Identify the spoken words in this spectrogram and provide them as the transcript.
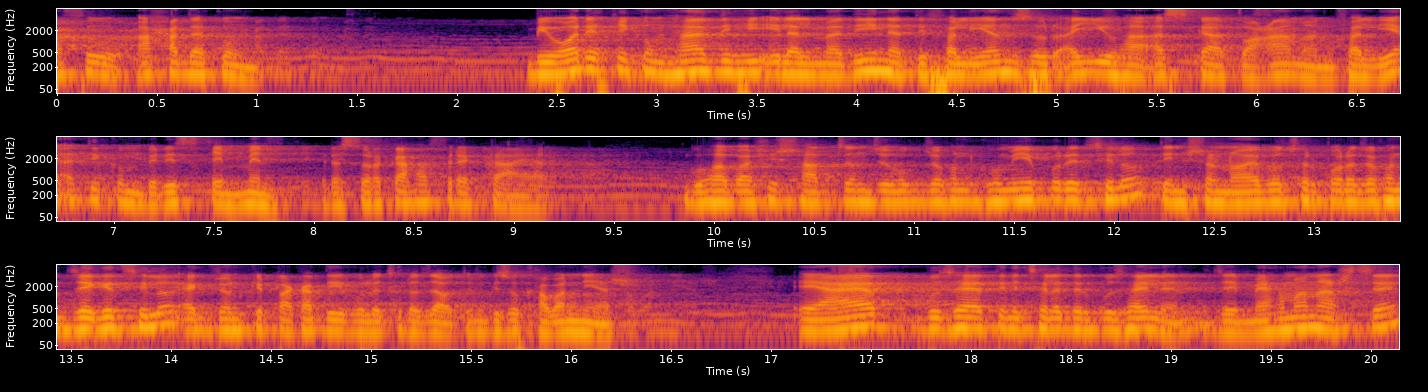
আসু আহাদাকুম বিওয়ারিকিকুম হাদিহি ইলাল মাদিনাতি ফালিয়ানজুর আইয়ুহা আসকা তুআমান ফালিয়াতিকুম বিরিজকিম মিন। এটা সূরা কাহাফের একটা আয়াত। গুহাবাসী সাতজন যুবক যখন ঘুমিয়ে পড়েছিল, তিনশো নয় বছর পরে যখন জেগেছিল, একজনকে টাকা দিয়ে বলেছিল, যাও, তুমি কিছু খাবার নিয়ে আসো। এই আয়াত বুঝাইয়া তিনি ছেলেদের বুঝাইলেন যে মেহমান আসছে,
